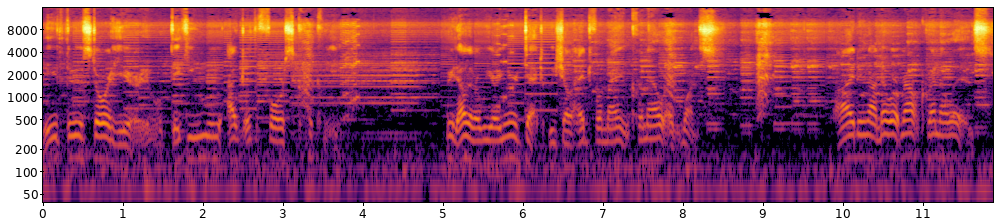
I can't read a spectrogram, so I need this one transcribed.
Leave through the store here. It will take you out of the forest quickly. Read Elder, we are in your debt. We shall head for Mount Crenel at once. I do not know where Mount Crenel is.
